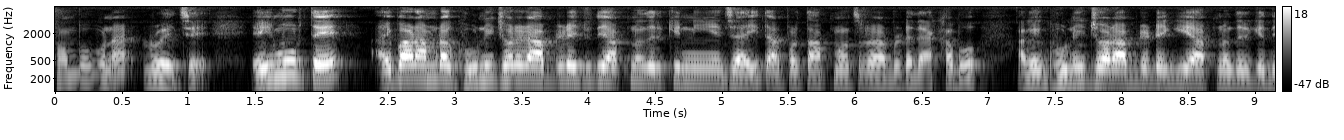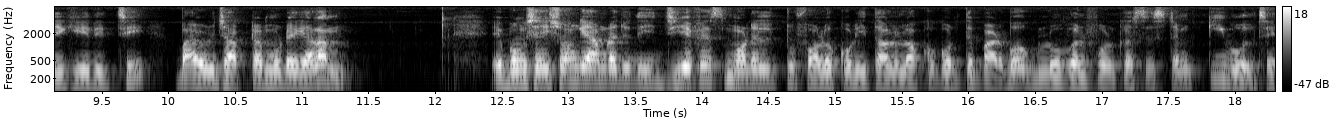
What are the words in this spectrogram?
সম্ভাবনা রয়েছে। এই মুহূর্তে এবার আমরা ঘূর্ণিঝড়ের আপডেটে যদি আপনাদেরকে নিয়ে যাই, তারপর তাপমাত্রার আপডেটে দেখাবো। আগে ঘূর্ণিঝড় আপডেটে গিয়ে আপনাদেরকে দেখিয়ে দিচ্ছি, বায়ুর ঝাপটা মুড়ে গেলাম। এবং সেই সঙ্গে আমরা যদি জিএফএস মডেল একটু ফলো করি, তাহলে লক্ষ্য করতে পারব গ্লোবাল ফোরকাস্ট সিস্টেম কি বলছে।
